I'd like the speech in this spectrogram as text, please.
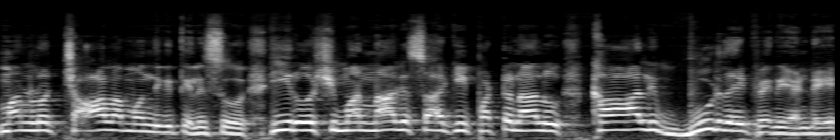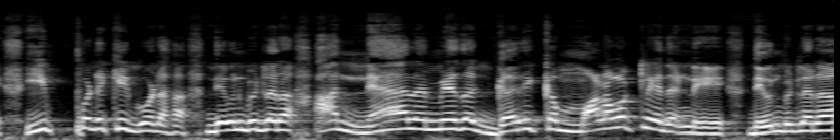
మనలో చాలా మందికి తెలుసు హీరోషిమా నాగసాకి పట్టణాలు కాలి బూడిదైపోయినాయండి. ఇప్పటికీ కూడా దేవుని బిడ్డలరా ఆ నేల మీద గరిక మొలవట్లేదండి. దేవుని బిడ్డలరా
